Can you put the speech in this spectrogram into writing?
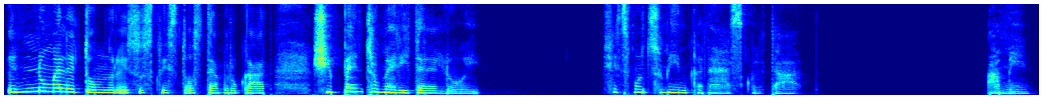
În numele Domnului Isus Hristos te-am rugat și pentru meritele Lui și îți mulțumim că ne-ai ascultat. Amin.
